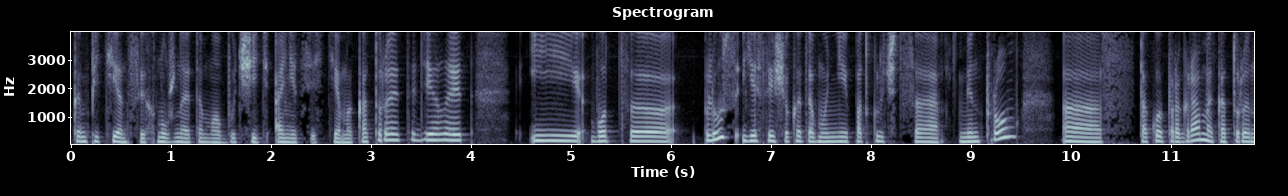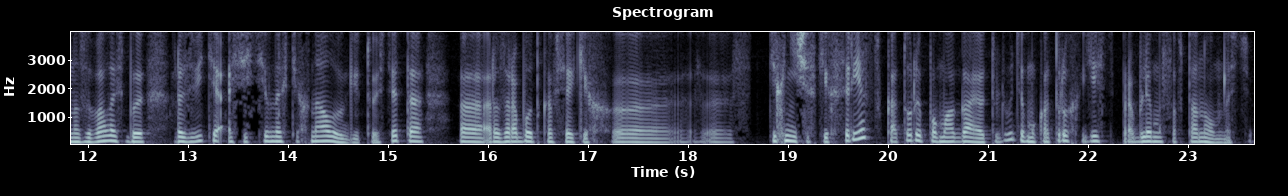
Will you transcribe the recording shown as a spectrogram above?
компетенции, их нужно этому обучить, а нет системы, которая это делает. И вот э, плюс, если еще к этому не подключится Минпром, с такой программой, которая называлась бы «Развитие ассистивных технологий». То есть это разработка всяких технических средств, которые помогают людям, у которых есть проблемы с автономностью.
